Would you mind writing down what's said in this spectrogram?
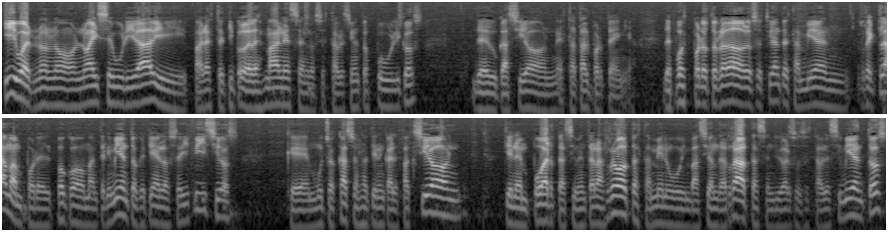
y bueno, no, no, no hay seguridad y para este tipo de desmanes en los establecimientos públicos de educación estatal porteña. Después, por otro lado, los estudiantes también reclaman por el poco mantenimiento que tienen los edificios, que en muchos casos no tienen calefacción, tienen puertas y ventanas rotas, también hubo invasión de ratas en diversos establecimientos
